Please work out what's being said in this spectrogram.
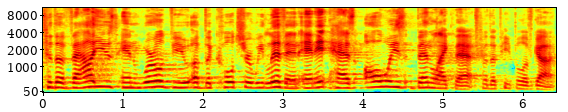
to the values and worldview of the culture we live in, and it has always been like that for the people of God.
